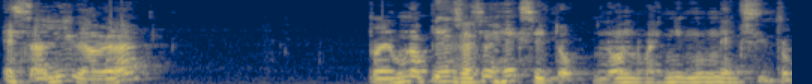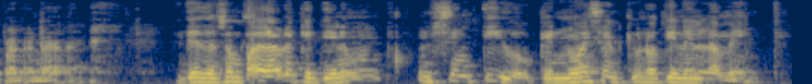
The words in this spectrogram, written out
es salida, ¿verdad? Pues uno piensa, eso es éxito. No, no es ningún éxito para nada. Entonces, son palabras que tienen un, un sentido que no es el que uno tiene en la mente.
